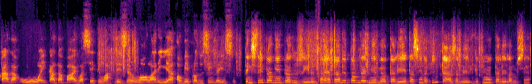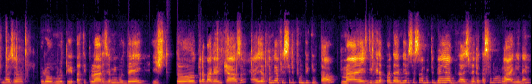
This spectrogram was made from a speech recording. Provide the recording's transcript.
Cada rua, em cada bairro, há sempre um artesão, uma olaria, alguém produzindo, é isso? Tem sempre alguém produzindo. Na verdade, eu tô, meu, meu ateliê está sendo aqui em casa mesmo. Eu tinha um ateliê lá no centro, mas eu por motivos particulares, eu me mudei e estou trabalhando em casa. Aí eu tenho minha oficina de fundo de quintal, mas devido à pandemia, você sabe muito bem, as vendas estão sendo online, né?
